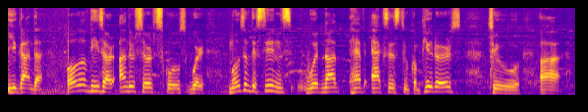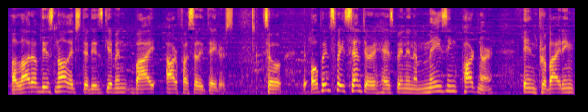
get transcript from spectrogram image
Uganda. All of these are underserved schools where most of the students would not have access to computers, to uh, a lot of this knowledge that is given by our facilitators. So Open Space Center has been an amazing partner in providing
